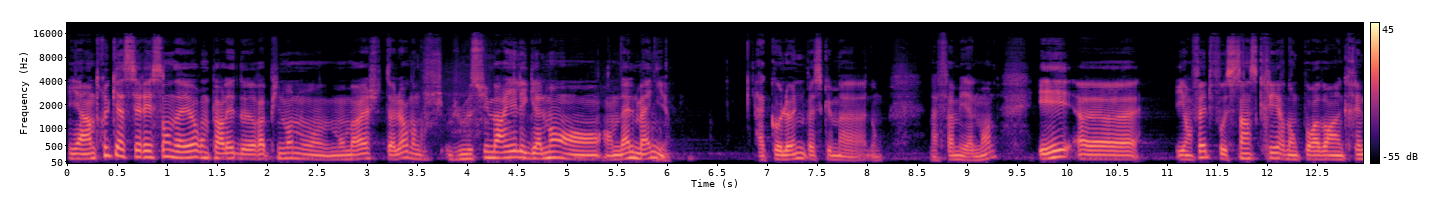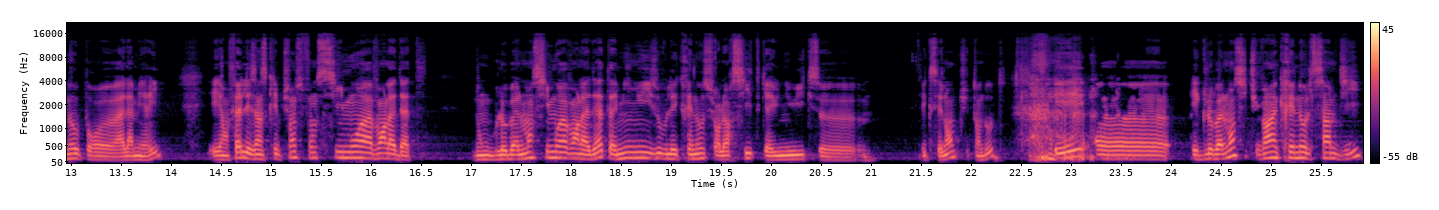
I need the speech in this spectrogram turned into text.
il y a un truc assez récent d'ailleurs. On parlait de rapidement de mon, mon mariage tout à l'heure. Donc je, me suis marié légalement en, en, Allemagne, à Cologne, parce que ma donc ma femme est allemande. Et euh, et en fait, il faut s'inscrire donc pour avoir un créneau pour à la mairie. Et en fait, les inscriptions se font six mois avant la date. Donc globalement, six mois avant la date, à minuit, ils ouvrent les créneaux sur leur site qui a une UX euh, excellente, tu t'en doutes. Et, euh, et globalement, si tu veux un créneau le samedi,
